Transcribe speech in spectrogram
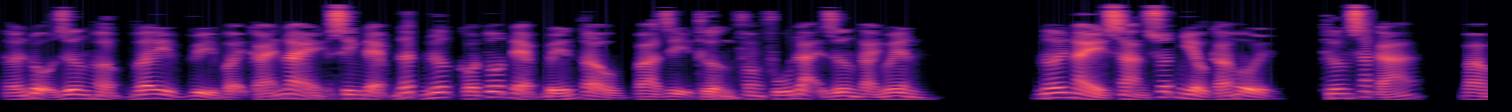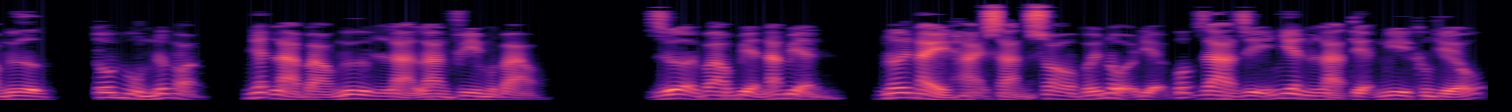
ấn độ dương hợp vây vì vậy cái này xinh đẹp đất nước có tốt đẹp bến tàu và dị thường phong phú đại dương tài nguyên. Nơi này sản xuất nhiều cá hồi, thương sắc cá, bào ngư, tôm hùm nước ngọt, nhất là bào ngư là lan phi một bảo. Dựa vào biển ăn biển, nơi này hải sản so với nội địa quốc gia dĩ nhiên là tiện nghi không thiếu.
